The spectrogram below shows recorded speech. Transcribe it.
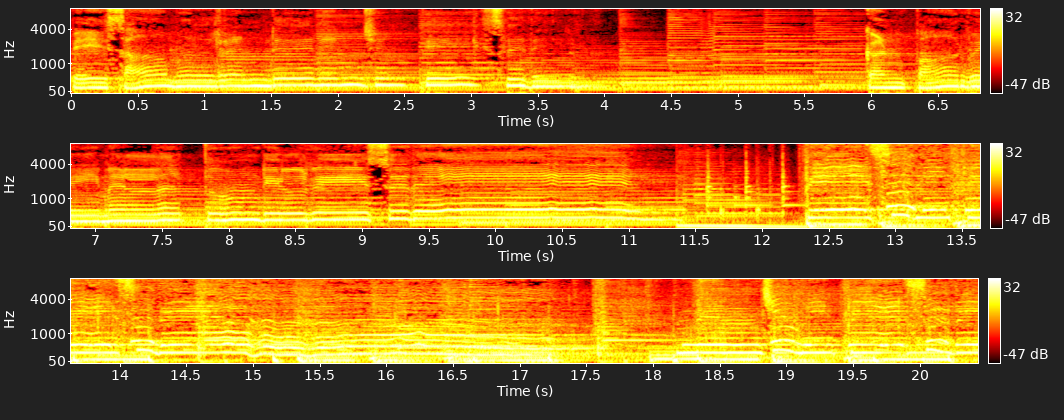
பேசாமல் ரெண்டு நெஞ்சும் பேசுதே. கண் பார்வை மெல்ல தூண்டில் வீசுதே. பேசுதே பேசுதே நெஞ்சுமே பேசுதே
